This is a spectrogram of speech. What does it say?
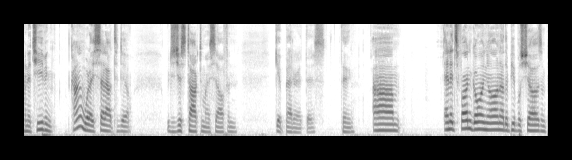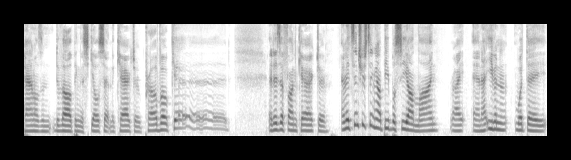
and achieving kind of what I set out to do, which is just talk to myself and get better at this thing. Um, and it's fun going on other people's shows and panels and developing the skill set and the character of Provo Kid. It is a fun character, and it's interesting how people see online, right? And even what they,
